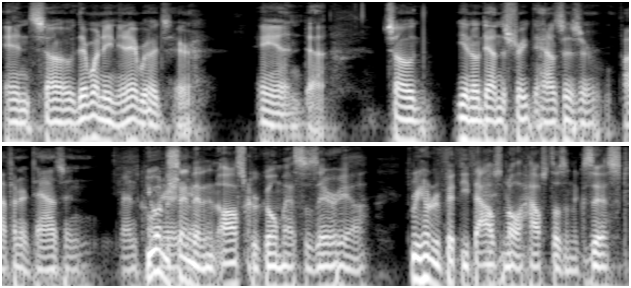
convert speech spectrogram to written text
and so there weren't any neighborhoods there, and uh, so you know, down the street, the houses are five hundred thousand. You understand that in Oscar Gomez's area, three hundred fifty thousand dollar house doesn't exist,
